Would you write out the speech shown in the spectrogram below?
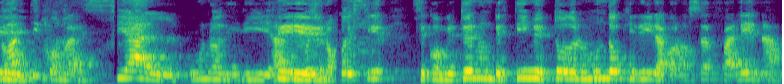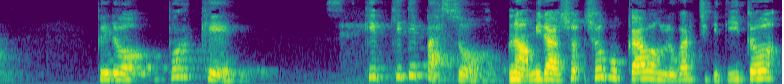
lo anticomercial, uno diría, después uno puede decir, se convirtió en un destino y todo el mundo quiere ir a conocer Falena. Pero, ¿por qué? ¿Qué, te pasó? No, mira, yo, buscaba un lugar chiquitito,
